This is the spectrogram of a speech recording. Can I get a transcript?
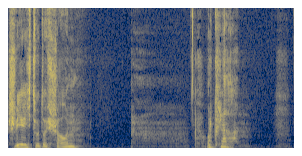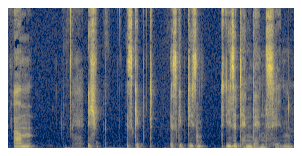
schwierig zu durchschauen. Und klar, ähm, ich, es gibt, es gibt diesen, diese Tendenz hin,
